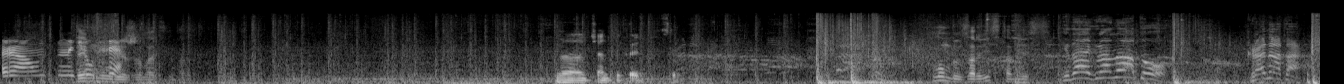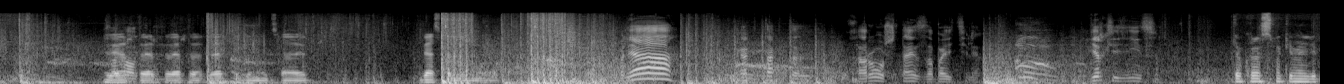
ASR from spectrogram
Раунд начался. Дымовый желательно. Да, чанты опять. Клумбы взорвите, там есть. Кидай гранату! Граната! Вверх, вверх, вверх, вверх, вверх, думаю, царь. Без подниму. Бля! Как так-то? Хорош, найс, забайтили. Вверх единицы. Ты как раз смоки медик.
